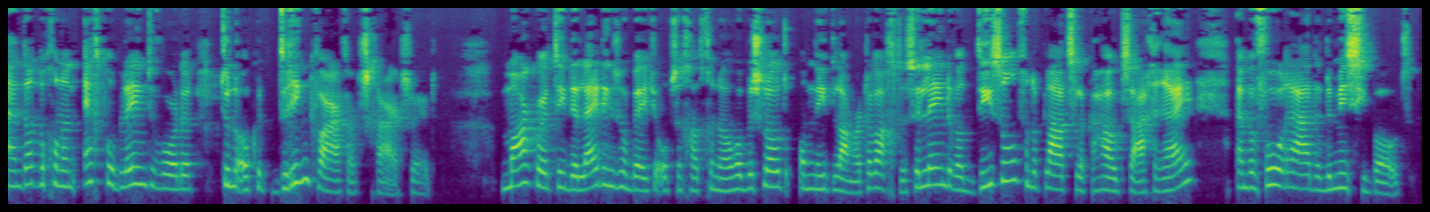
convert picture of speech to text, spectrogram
en dat begon een echt probleem te worden toen ook het drinkwater schaars werd. Margaret, die de leiding zo'n beetje op zich had genomen, besloot om niet langer te wachten. Ze leende wat diesel van de plaatselijke houtzagerij en bevoorraadde de missieboot.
